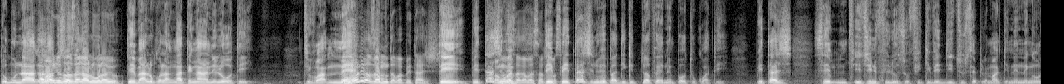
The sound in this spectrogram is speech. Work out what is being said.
tobundaka bango nyonso kaka bazalaka lokola yo? Te balokola nga te nga na neloko te tu vois mais pétage Bango ne- bazalaka basatu te bas- pétage ne veut pas dire que tu dois faire n'importe quoi te pétage c'est une philosophie qui veut dire tout simplement que bino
